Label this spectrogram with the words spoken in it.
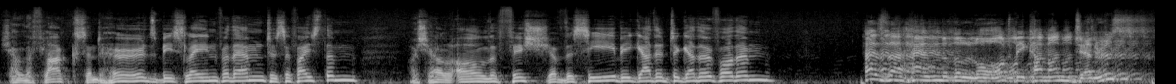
Shall the flocks and herds be slain for them to suffice them? Or shall all the fish of the sea be gathered together for them? Has the hand of the Lord become ungenerous?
